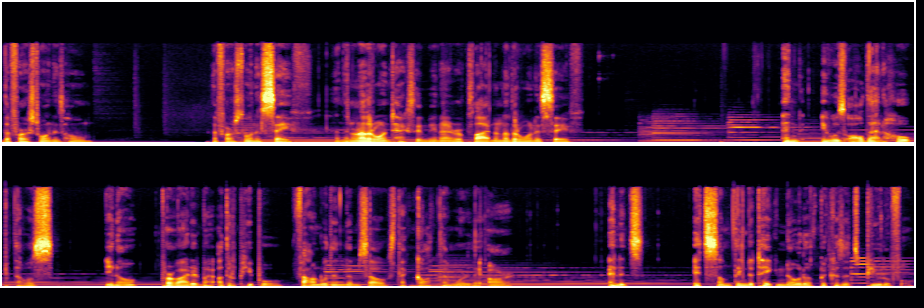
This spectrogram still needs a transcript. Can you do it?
The first one is home. The first one is safe." And then another one texted me and I replied, "Another one is safe." And it was all that hope that was, you know, provided by other people found within themselves that got them where they are. And it's it's something to take note of because it's beautiful.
